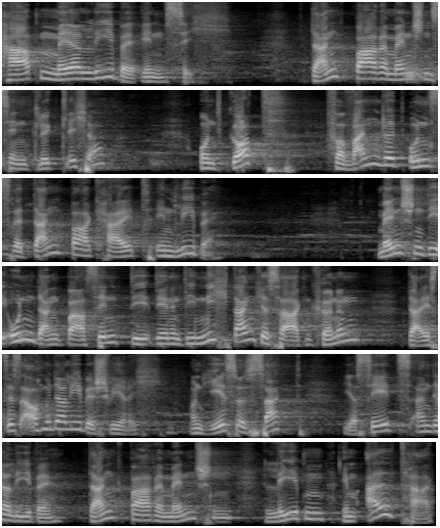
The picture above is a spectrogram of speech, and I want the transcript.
haben mehr Liebe in sich. Dankbare Menschen sind glücklicher und Gott verwandelt unsere Dankbarkeit in Liebe. Menschen, die undankbar sind, die, denen die nicht Danke sagen können, da ist es auch mit der Liebe schwierig. Und Jesus sagt, ihr seht's an der Liebe, dankbare Menschen leben im Alltag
